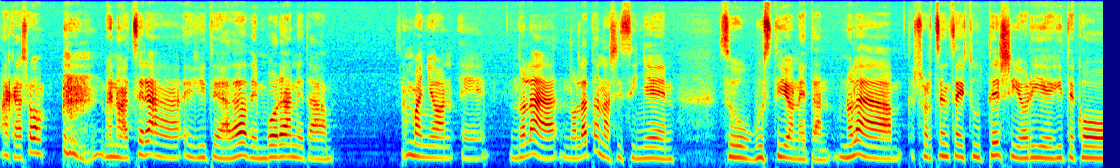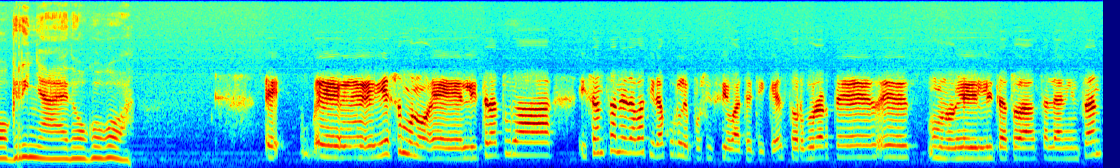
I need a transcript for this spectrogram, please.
Akaso, bueno, atzera egitea da, denboran eta baino, e, nola, nolatan hasi zinen zu guzti honetan? Nola sortzen zaizu tesi hori egiteko grina edo gogoa? E, e, eso, bueno, e, literatura izan zan bat irakurle posizio batetik, ez? Ordur arte, ez, bueno, literatura zalean nintzen,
